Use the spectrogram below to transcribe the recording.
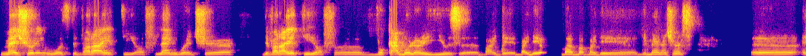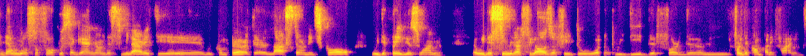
measuring what's the variety of language uh, the variety of uh, vocabulary used uh, by the by the by, by the the managers. Uh, and then we also focus again on the similarity. Uh, we compare the last earnings call with the previous one, uh, with a similar philosophy to what we did for the um, for the company filings.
